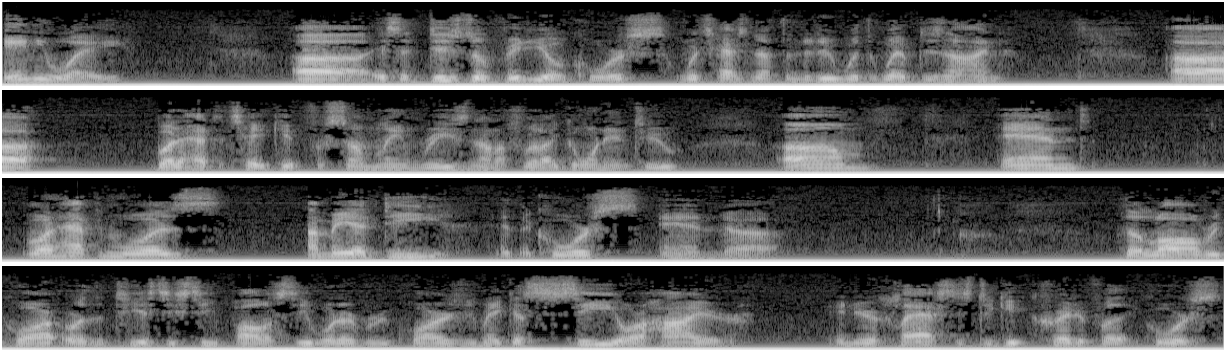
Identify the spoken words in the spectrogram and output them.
anyway. Uh, it's a digital video course, which has nothing to do with web design. Uh, but I had to take it for some lame reason I don't feel like going into. Um, and what happened was I made a D at the course, and uh, the law require or the TSTC policy, whatever requires you make a C or higher in your classes to get credit for that course.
